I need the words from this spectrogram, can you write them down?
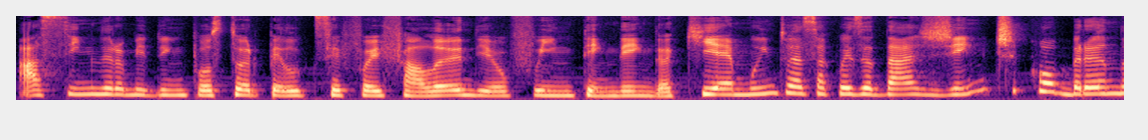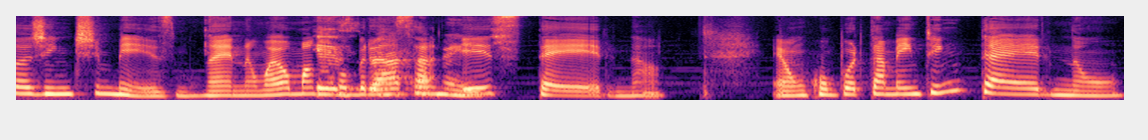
a síndrome do impostor, pelo que você foi falando e eu fui entendendo aqui, é muito essa coisa da gente cobrando a gente mesmo, né? Não é uma Exatamente. cobrança externa, é um comportamento interno.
